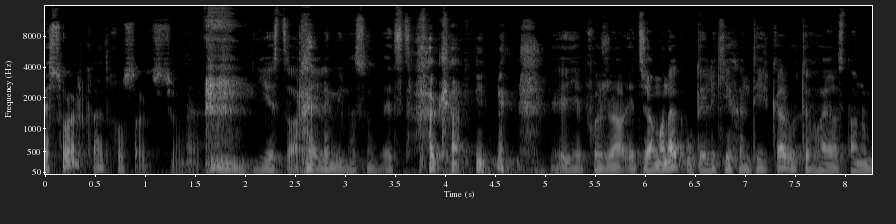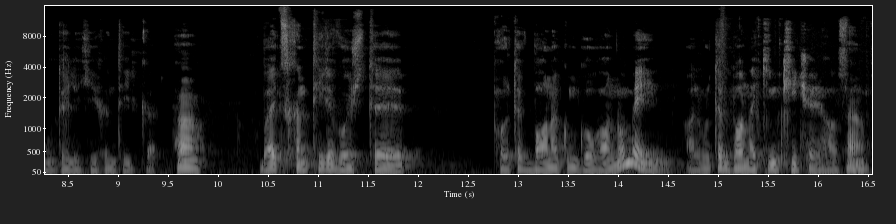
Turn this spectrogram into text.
այսօր էլ կա այդ խոսակցությունները ես ծառայել եմ 96 թվականին երբ որ այդ ժամանակ ուտելիքի խնդիր կար որտեվ Հայաստանում ուտելիքի խնդիր կար հա բայց խնդիրը ոչ թե որտեվ բանակում գողանում էին այլ որտեվ բանակին քիչ էր հասնում հա։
